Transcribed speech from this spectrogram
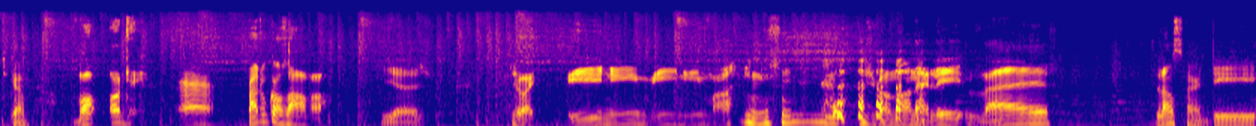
Je comme, bon, ok, euh, par où qu'on s'en va? Puis euh, je, je vais être Ini, mini, mini, mo. Je vais m'en aller vers. Lance un dé.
